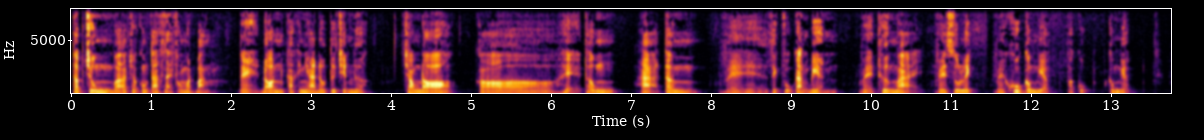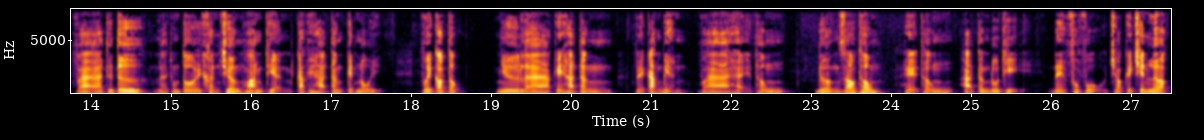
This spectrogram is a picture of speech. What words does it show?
tập trung vào cho công tác giải phóng mặt bằng để đón các cái nhà đầu tư chiến lược. Trong đó có hệ thống hạ tầng về dịch vụ cảng biển, về thương mại, về du lịch, về khu công nghiệp và cụm công nghiệp. Và thứ tư là chúng tôi khẩn trương hoàn thiện các cái hạ tầng kết nối với cao tốc như là cái hạ tầng về cảng biển và hệ thống đường giao thông, hệ thống hạ tầng đô thị để phục vụ cho cái chiến lược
